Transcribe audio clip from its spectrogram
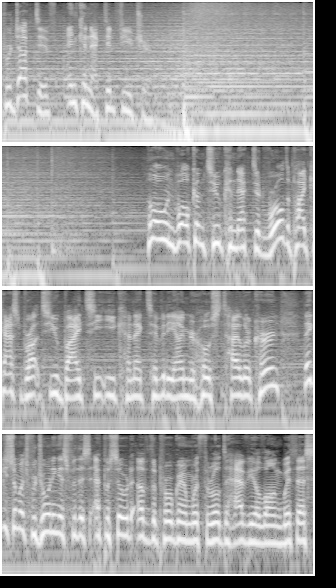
productive, and connected future. Hello and welcome to Connected World, a podcast brought to you by TE Connectivity. I'm your host, Tyler Kern. Thank you so much for joining us for this episode of the program. We're thrilled to have you along with us.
